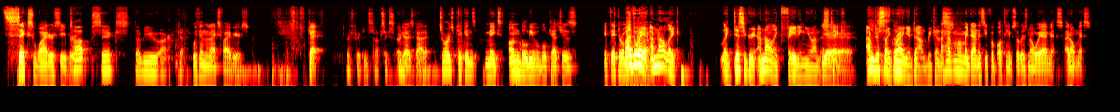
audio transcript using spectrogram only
six wide receiver. Top six WR. Okay. within the next five years. Okay, George Pickens, top six. you guys got it. George Pickens makes unbelievable catches. If they throw him By the ball way, I'm not like like disagreeing. I'm not like fading you on this yeah, take. yeah, yeah. I'm just He's like writing it down because I have him on my dynasty football team, so there's no way I miss. I don't miss.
